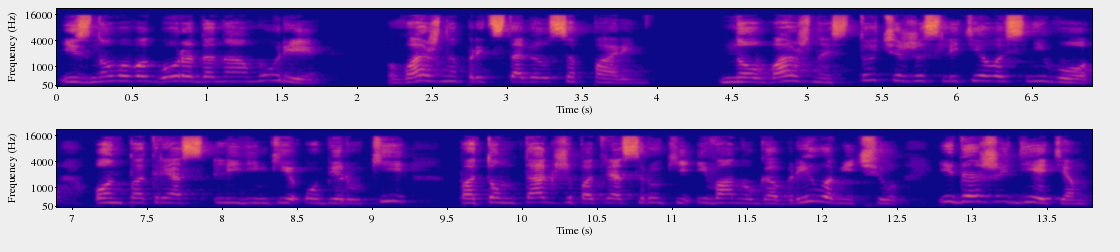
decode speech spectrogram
из нового города на Амуре. Важно представился парень. Но важность тотчас же слетела с него. Он потряс Лиденьке обе руки, потом также потряс руки Ивану Гавриловичу и даже детям,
